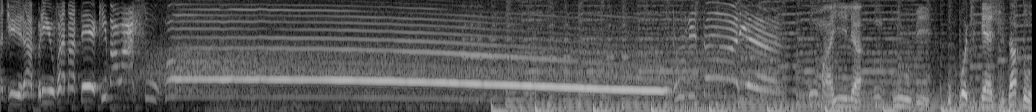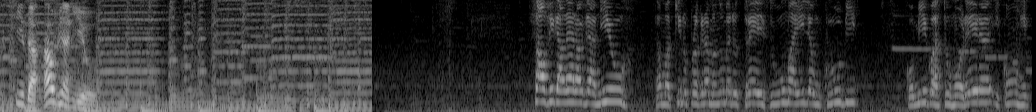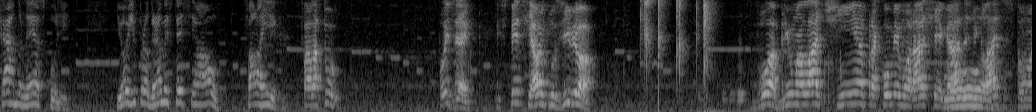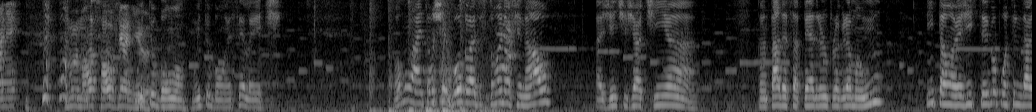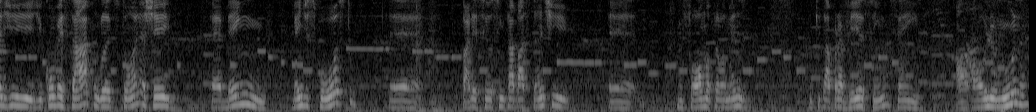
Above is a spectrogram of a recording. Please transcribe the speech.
Adir abriu, vai bater, que balaço! Gol! Do Vitória! Uma ilha, um clube. O podcast da torcida Alvianil. Salve galera Alvianil! Estamos aqui no programa número 3 do Uma Ilha, um Clube. Comigo, Arthur Moreira e com o Ricardo Nespoli. E hoje o programa especial. Fala, Rico. Fala tu. Pois é, especial inclusive, ó. Vou abrir uma latinha para comemorar a chegada Boa. de Gladstone no nosso Alvianil. Muito bom, muito bom, excelente. Vamos lá, então chegou Gladstone afinal. A gente já tinha cantado essa pedra no programa 1. Então, a gente teve a oportunidade de, de conversar com o Gladstone, achei é, bem, bem disposto. É, pareceu assim estar bastante é, em forma, pelo menos do que dá pra ver assim, sem a, a olho nu, né?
